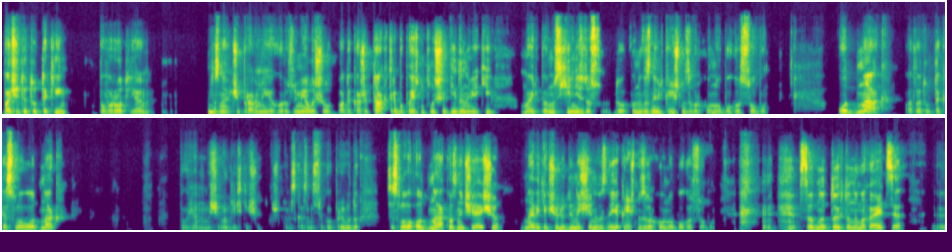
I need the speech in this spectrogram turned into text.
Бачите, тут такий поворот. Я не знаю, чи правильно я його розумію, але Шилпада каже: так, треба пояснити лише відданим, які мають певну схильність до, до вони визнають Крішну за верховного Бога особу. Однак, але тут таке слово однак. Поглянемо ще в англійській, що, що там сказано з цього приводу. Це слово однак означає, що навіть якщо людина ще не визнає Крішну за верховного Бога особу, все одно той, хто намагається е,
